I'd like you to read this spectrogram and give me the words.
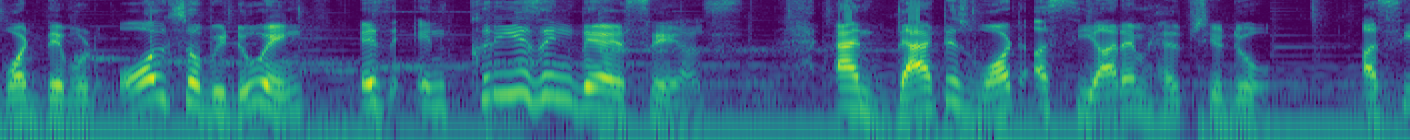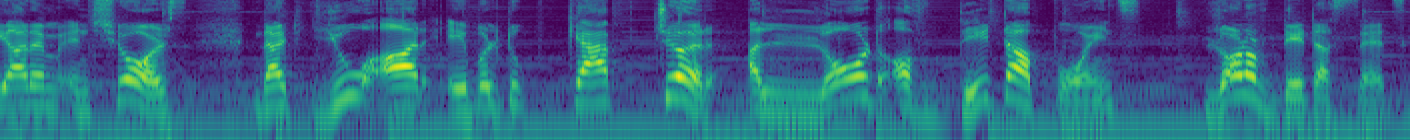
what they would also be doing is increasing their sales. And that is what a CRM helps you do. A CRM ensures that you are able to capture a lot of data points, lot of data sets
